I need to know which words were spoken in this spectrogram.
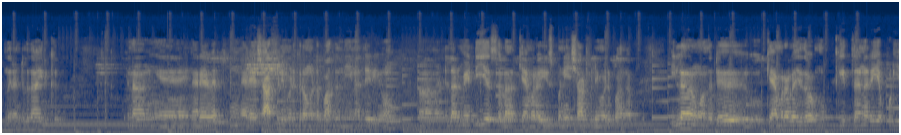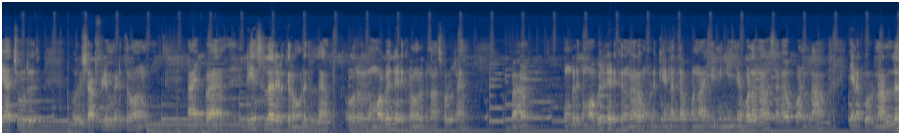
இந்த ரெண்டில் தான் இருக்குது ஏன்னா நீங்கள் நிறைய பேர் நிறைய ஷார்ட் ஃபிலிம் எடுக்கிறவங்ககிட்ட பார்த்துருந்தீங்கன்னா தெரியும். எல்லாருமே டிஎஸ்எல்ஆர் கேமரா யூஸ் பண்ணி ஷார்ட் ஃபிலிம் எடுப்பாங்க. இல்லை அவங்க வந்துட்டு கேமராவில் ஏதோ முக்கி திணறி எப்படியாச்சும் ஒரு ஒரு ஷார்ட் ஃபிலிம் எடுத்துருவாங்க. நான் இப்போ டிஎஸ்எல்ஆர் எடுக்கிறவங்களுக்கு இல்லை ஒரு மொபைல் எடுக்கிறவங்களுக்கு நான் சொல்கிறேன் இப்போ உங்களுக்கு மொபைல் எடுக்கிறதுனால உங்களுக்கு என்ன தப்புன்னா நீங்கள் எவ்வளோ நாள் செலவு பண்ணலாம் எனக்கு ஒரு நல்ல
